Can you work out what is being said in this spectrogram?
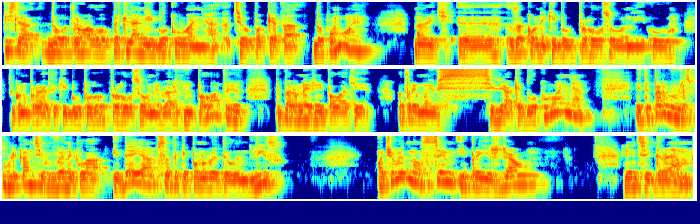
після довготривалого петляння і блокування цього пакета допомоги навіть е, закон, який був проголосований у законопроект, який був проголосований верхньою палатою, тепер у нижній палаті отримує всіляке блокування. І тепер в республіканців виникла ідея все-таки поновити ленд-ліз. Очевидно, з цим і приїжджав Лінсі Грем.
